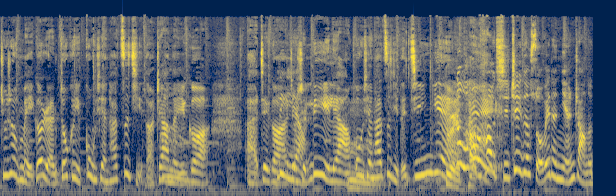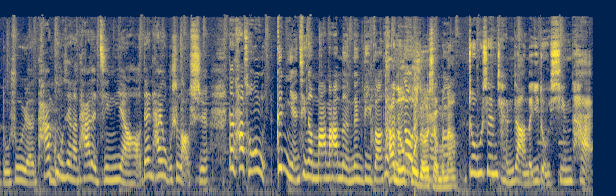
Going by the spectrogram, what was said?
就是每个人都可以贡献他自己的这样的一个，哎、这个力量就是力量，贡献他自己的经验。对那我很好奇，这个所谓的年长的读书人，他贡献了他的经验哈，但是他又不是老师，那他从更年轻的妈妈们那个地方，他能获得什么呢？？终身成长的一种心态，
